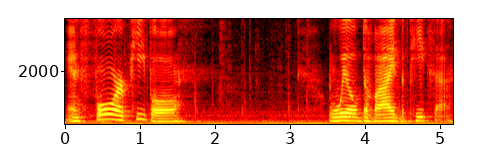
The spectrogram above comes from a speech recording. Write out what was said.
And four people will divide the pizza.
